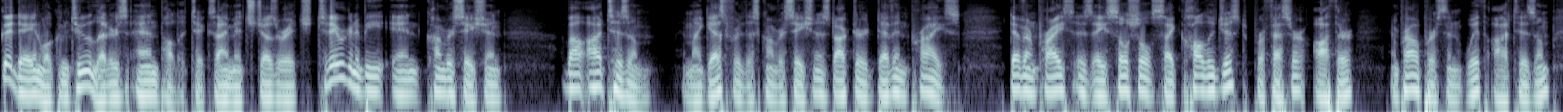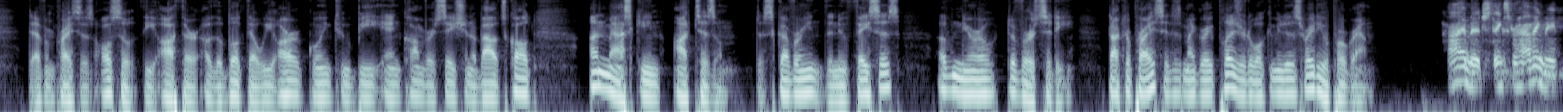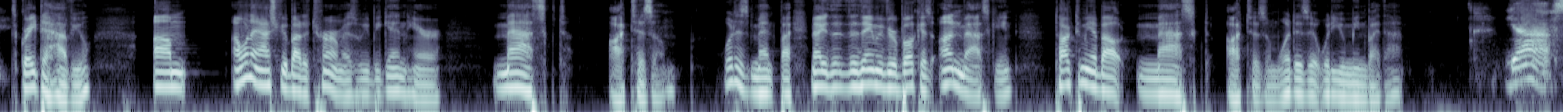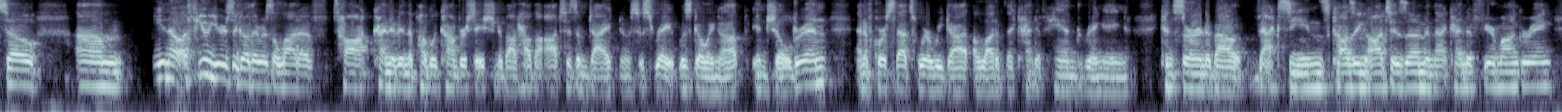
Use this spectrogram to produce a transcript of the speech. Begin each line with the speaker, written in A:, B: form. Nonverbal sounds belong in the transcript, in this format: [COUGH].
A: Good day and welcome to Letters and Politics. I'm Mitch Jeserich. Today we're going to be in conversation about autism. And my guest for this conversation is Dr. Devon Price. Devon Price is a social psychologist, professor, author, and proud person with autism. Devon Price is also the author of the book that we are going to be in conversation about. It's called Unmasking Autism Discovering the New Faces of Neurodiversity. Dr. Price, it is my great pleasure to welcome you to this radio program.
B: Hi, Mitch. Thanks for having me.
A: It's great to have you. Um, I want to ask you about a term as we begin here masked autism. What is meant by now? The, the name of your book is Unmasking. Talk to me about masked autism. What is it? What do you mean by that?
B: Yeah. So, um, you know, a few years ago, there was a lot of talk kind of in the public conversation about how the autism diagnosis rate was going up in children. And of course, that's where we got a lot of the kind of hand wringing concern about vaccines causing autism and that kind of fear mongering.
